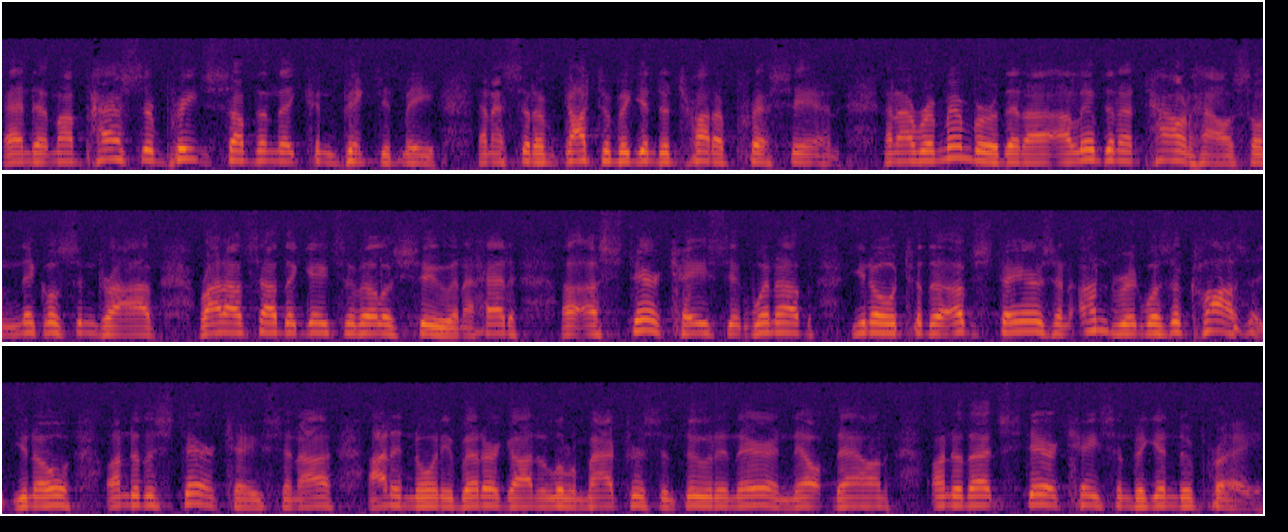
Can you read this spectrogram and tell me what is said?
And uh, my pastor preached something that convicted me. And I said, I've got to begin to try to press in. And I remember that I, I lived in a townhouse on Nicholson Drive, right outside the gates of LSU. And I had a, a staircase that went up, you know, to the upstairs, and under it was a closet, you know, under the staircase. And I, I didn't know any better. Got a little mattress and threw it in there and knelt down under that staircase and began to pray.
